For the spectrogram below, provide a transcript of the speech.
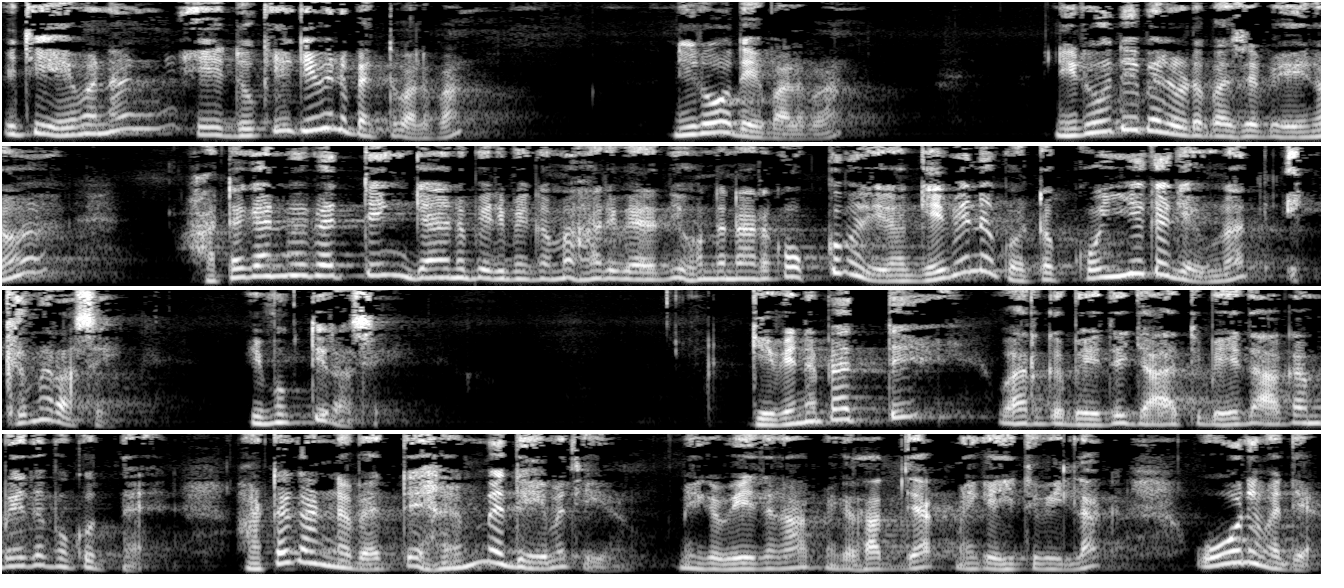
ඉතින් එවනම් ඒ දුකේ ගෙවෙන පැත්ත බලපන්. Nirodhe බලපන්. Nirodhe බලුවට පස්සේ පේනවා හටගන්ම පැත්තෙන් ඥාන පරිමේකම හරි වැරදි හොඳ නරක ඔක්කොම තියෙනවා. ගෙවෙනකොට කොයි එක ගෙවුණත් එකම රසය. විමුක්ති රසය. ගෙවෙන පැත්තේ වර්ග ભેද, ಜಾති ભેද, ආගම් ભેද මොකුත් නැහැ. හටගන්න පැත්තේ හැමදේම තියෙනවා. මේක වේදනාවක්, මේක සද්දයක්, මේක හිතවිල්ලක් ඕනෙම දෙයක්.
